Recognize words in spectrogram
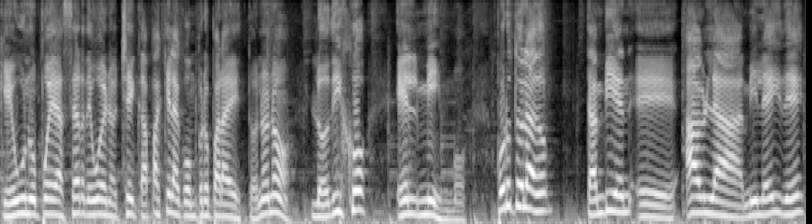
que uno puede hacer de, bueno, che, capaz que la compró para esto. No, no, lo dijo él mismo. Por otro lado, también eh, habla ley de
